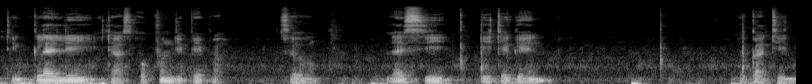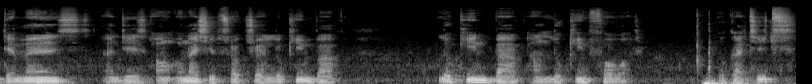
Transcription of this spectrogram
I think clearly it has opened the paper. So let's see it again. Look at it demands and this on ownership structure looking back looking back and looking forward. Look at it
